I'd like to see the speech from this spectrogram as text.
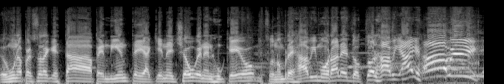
una persona que está pendiente aquí en el show, en el juqueo. Su nombre es Javi Morales, doctor Javi. ¡Ay, Javi!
